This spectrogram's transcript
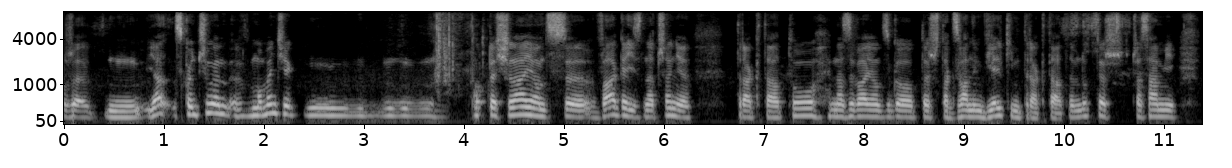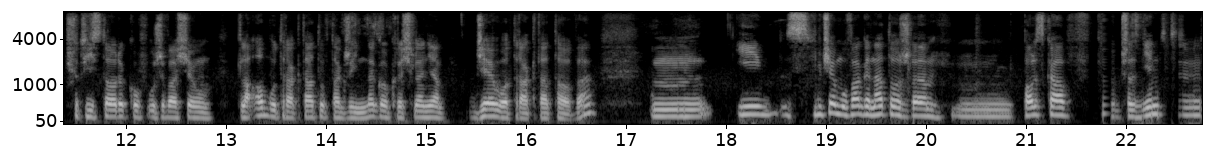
że mm, ja skończyłem w momencie, mm, podkreślając wagę i znaczenie traktatu, nazywając go też tak zwanym Wielkim Traktatem, lub też czasami wśród historyków używa się dla obu traktatów także innego określenia dzieło traktatowe. I zwróciłem uwagę na to, że mm, Polska przez Niemcy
